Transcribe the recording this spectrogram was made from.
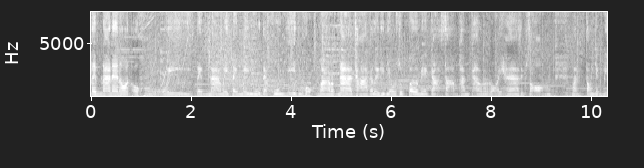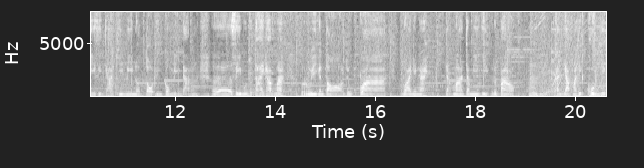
เต็มหน้าแน่นอน โอ้โห เต็มหน้าไม่เต็มไม่รู้แต่คูณ 26 มาแบบหน้าชากันเลยทีเดียวซูเปอร์เมกา3,952 มันต้องอย่างนี้สิจ้าคิมิโนโตอิงกงดิงดัง เออสี่หมุนสุดท้ายครับมารุยกันต่อดีกว่า ว่ายังไงจะมาจะมีอีกหรือเปล่าขยับมาที่คูณที่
